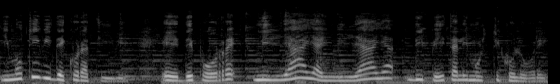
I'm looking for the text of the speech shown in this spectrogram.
i motivi decorativi e deporre migliaia e migliaia di petali multicolori,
